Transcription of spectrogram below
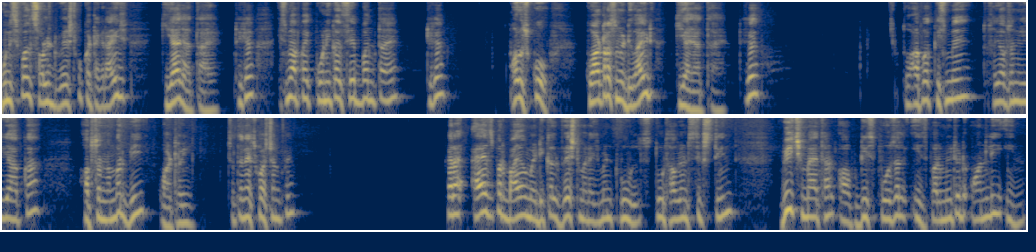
म्यूनिसिपल सॉलिड वेस्ट को कैटेगराइज किया जाता है ठीक है इसमें आपका एक कोनिकल सेप बनता है ठीक है और उसको क्वार्टर्स में डिवाइड किया जाता है ठीक है तो आपका किसमें तो सही ऑप्शन मिल गया आपका ऑप्शन नंबर बी क्वार्टरिंग चलते नेक्स्ट क्वेश्चन पे कह रहा है as per biomedical waste management rules 2016 which method of disposal is permitted only in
